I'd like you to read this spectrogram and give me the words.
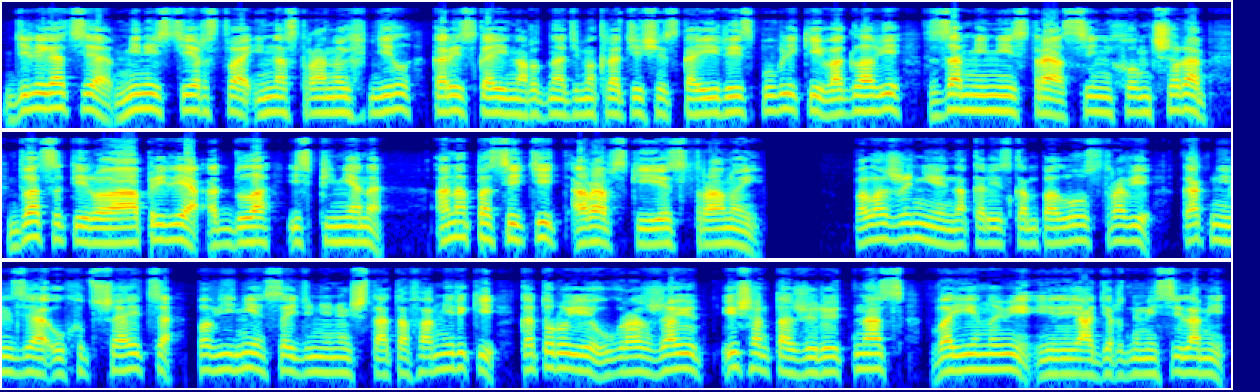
Делегация Министерства иностранных дел Корейской Народно-Демократической Республики во главе замминистра Син Хон Чорам 21 апреля отбыла из Пиняна – она посетит арабские страны. Положение на Корейском полуострове как нельзя ухудшается по вине Соединенных Штатов Америки, которые угрожают и шантажируют нас военными и ядерными силами.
